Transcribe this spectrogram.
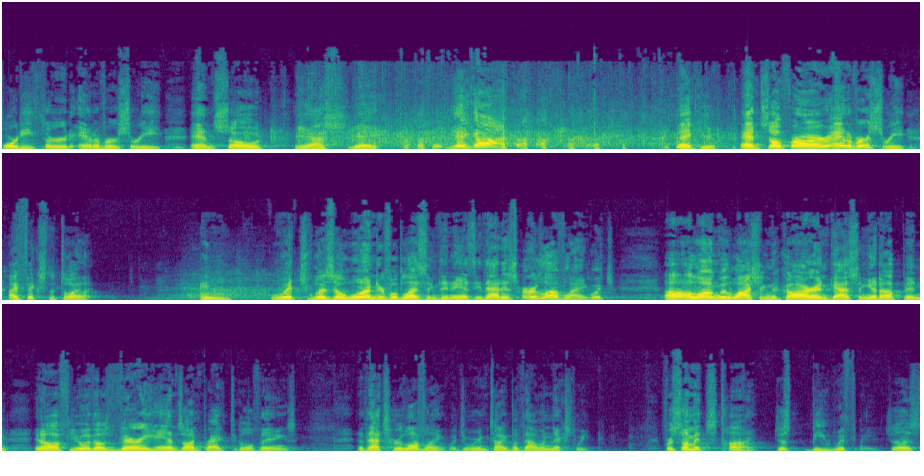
43rd anniversary. And so, yes, yay. yay, God. Thank you. And so for our anniversary, I fixed the toilet, which was a wonderful blessing to Nancy. That is her love language, uh, along with washing the car and gassing it up and, you know, a few of those very hands-on practical things. That's her love language. And we're going to talk about that one next week. For some, it's time. Just be with me. Just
